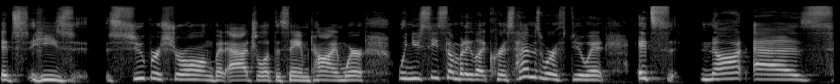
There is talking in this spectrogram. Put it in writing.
It's he's super strong but agile at the same time. Where when you see somebody like Chris Hemsworth do it, it's not as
